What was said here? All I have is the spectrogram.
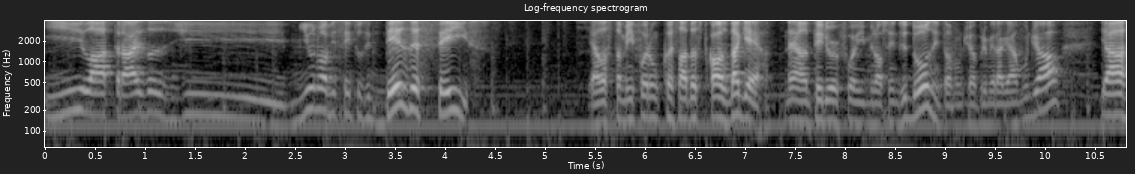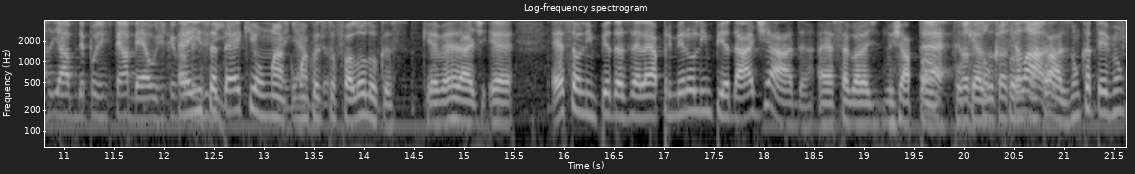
E lá atrás as de 1916 elas também foram canceladas por causa da guerra, né? A anterior foi em 1912, então não tinha a Primeira Guerra Mundial, e, a, e a- depois a gente tem a Bélgica em É isso 1920. até que uma, uma coisa que tu falou, Lucas, que é verdade. É, essa Olimpíadas ela é a primeira Olimpíada adiada, essa agora do Japão, É, porque as outras foram canceladas. canceladas. Nunca teve um,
